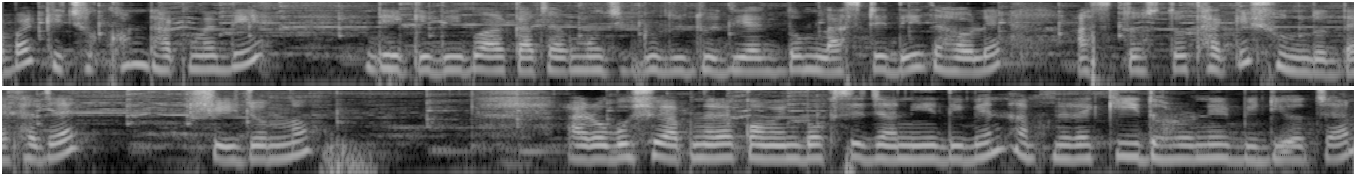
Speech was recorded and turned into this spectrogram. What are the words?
আবার কিছুক্ষণ ঢাকনা দিয়ে ঢেকে দিব আর কাঁচামরিচগুলো যদি একদম লাস্টে দিই তাহলে আস্তে আস্তে থাকে, সুন্দর দেখা যায়। সেই জন্য আর অবশ্যই আপনারা কমেন্ট বক্সে জানিয়ে দিবেন আপনারা কী ধরনের ভিডিও চান।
